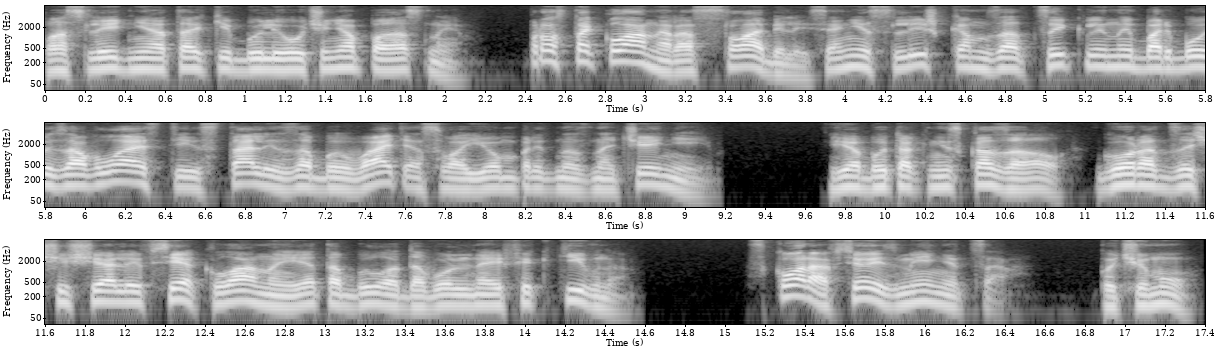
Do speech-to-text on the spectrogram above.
«Последние атаки были очень опасны». «Просто кланы расслабились. Они слишком зациклены борьбой за власть и стали забывать о своем предназначении». «Я бы так не сказал. Город защищали все кланы, и это было довольно эффективно. Скоро все изменится. Почему?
